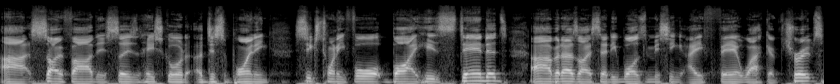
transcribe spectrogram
uh, so far this season. He scored a disappointing 624 by his standards, uh, but as I said, he was missing a fair whack of troops.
